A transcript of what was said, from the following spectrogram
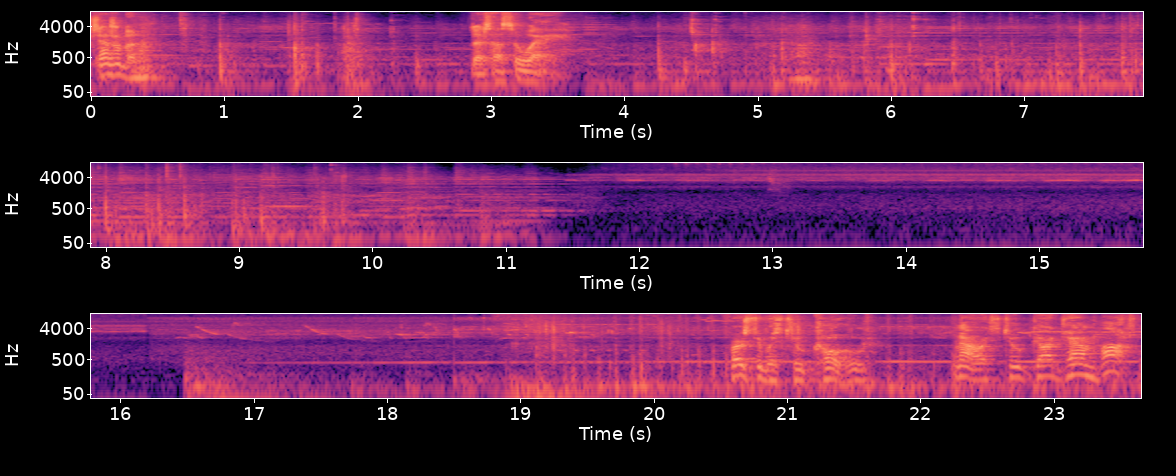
Gentlemen, let us away. First it was too cold. Now it's too goddamn hot.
